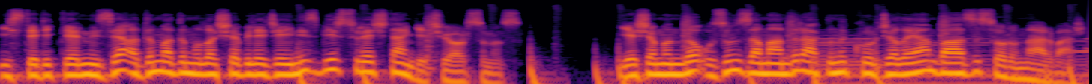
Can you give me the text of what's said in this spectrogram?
İstediklerinize adım adım ulaşabileceğiniz bir süreçten geçiyorsunuz. Yaşamında uzun zamandır aklını kurcalayan bazı sorunlar var.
